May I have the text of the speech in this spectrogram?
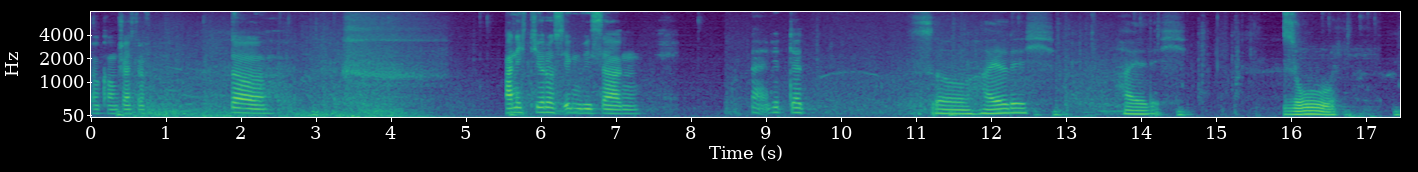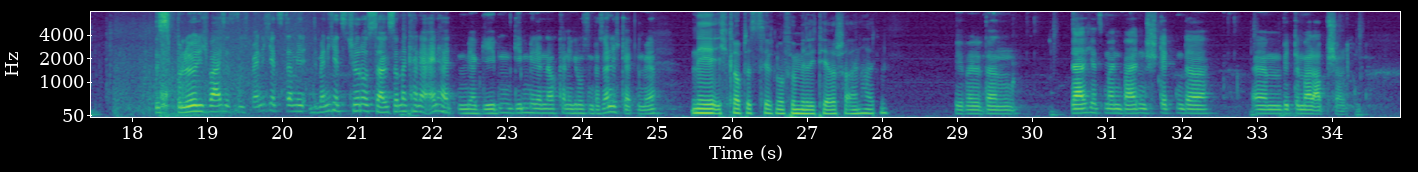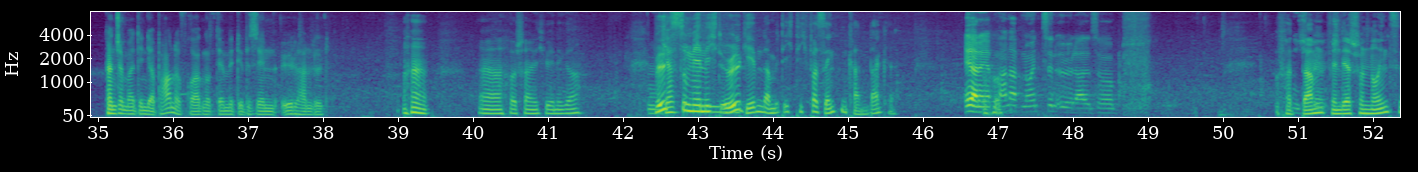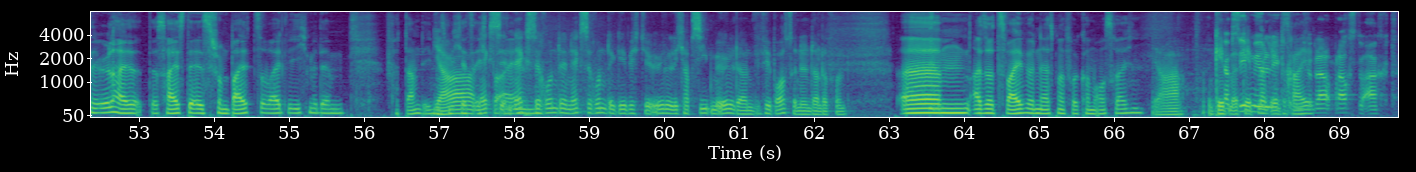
Oh komm, scheiß drauf. So. Kann ich Tyros irgendwie sagen? Wird der So, heil dich. Heil dich. So. Das ist blöd, ich weiß jetzt nicht. Wenn ich jetzt damit, wenn ich jetzt Tyros sage, soll man keine Einheiten mehr geben, geben mir dann auch keine großen Persönlichkeiten mehr. Nee, ich glaube, das zählt nur für militärische Einheiten. Okay, weil dann sage ich jetzt meinen beiden Städten da ähm, bitte mal abschalten. Kannst ja mal den Japaner fragen, ob der mit dir bisschen Öl handelt. Ja, wahrscheinlich weniger. Hm. Willst du mir nicht Öl geben, damit ich dich versenken kann? Danke. Ja, der Japaner hat 19 Öl, also pff, Verdammt, wenn der schon 19 Öl hat, das heißt, der ist schon bald so weit wie ich mit dem. Verdammt, ich muss mich Ja, jetzt echt nächste, beeilen. nächste Runde, nächste Runde gebe ich dir Öl. Ich habe sieben Öl da. Und wie viel brauchst du denn da davon? Ähm, also zwei würden erstmal vollkommen ausreichen. Ja, ich gib, hab mir- 7 gib mal Öl dir drei. dafür bra brauchst du 8.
